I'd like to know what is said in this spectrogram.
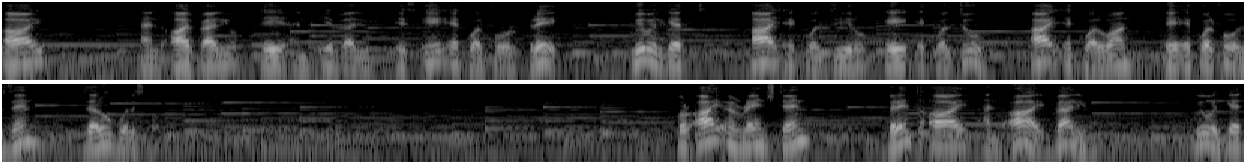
i and i value a and a value. If a equal 4 break. We will get i equal 0 a equal 2 i equal 1 a equal 4 then the loop will stop. For i in range 10 print i and i value we will get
